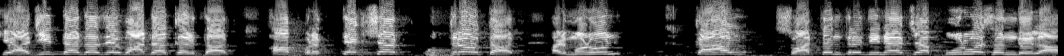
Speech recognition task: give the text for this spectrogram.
की अजितदादा जे वादा करतात हा प्रत्यक्षात उतरवतात. आणि म्हणून काल स्वातंत्र्य दिनाच्या पूर्वसंध्येला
